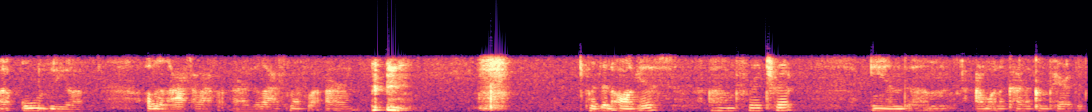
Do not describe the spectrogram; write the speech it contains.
my old video of the last time I flat ironed. The last time I flat ironed was in August um, for a trip and um, I want to kind of compare the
